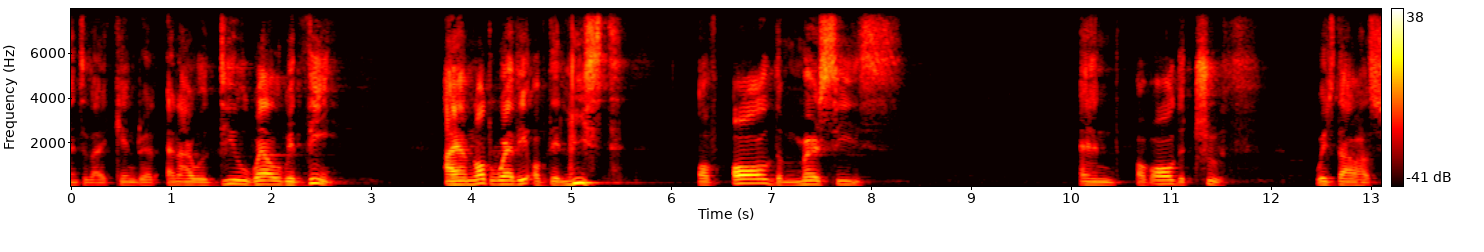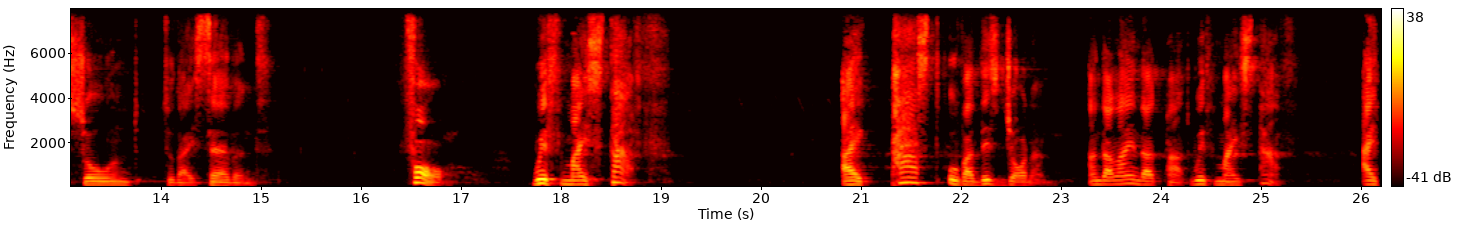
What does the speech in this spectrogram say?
and to thy kindred, and I will deal well with thee. I am not worthy of the least of all the mercies and of all the truth which thou hast shown to thy servant. For with my staff I passed over this Jordan. Underline that part. With my staff. I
